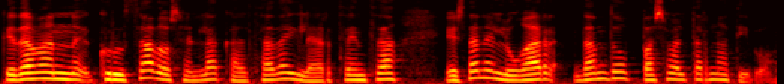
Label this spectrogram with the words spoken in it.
quedaban cruzados en la calzada y la Arcenza está en el lugar dando paso alternativo.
